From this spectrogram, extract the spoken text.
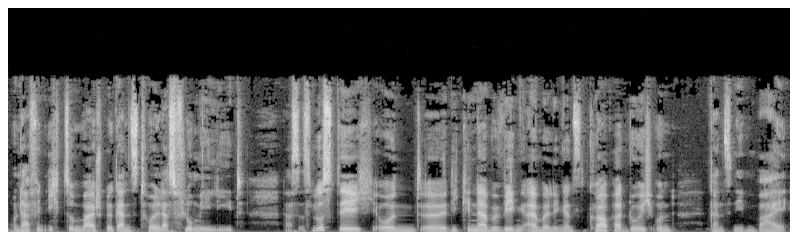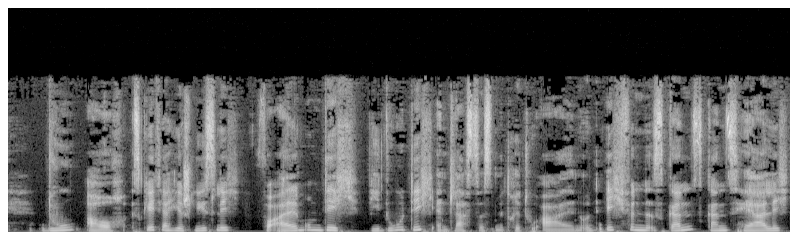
Und da finde ich zum Beispiel ganz toll das Flummi-Lied. Das ist lustig und äh, die Kinder bewegen einmal den ganzen Körper durch und ganz nebenbei, du auch. Es geht ja hier schließlich vor allem um dich, wie du dich entlastest mit Ritualen. Und ich finde es ganz, ganz herrlich,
